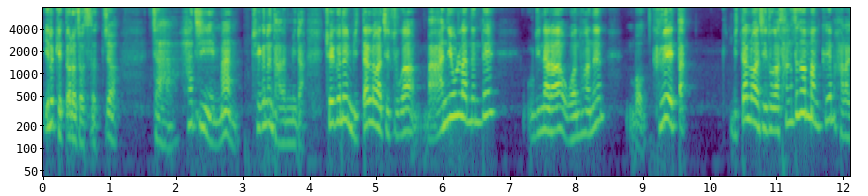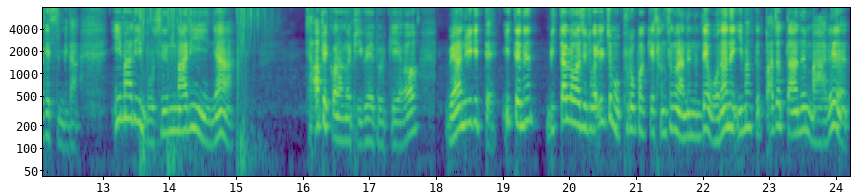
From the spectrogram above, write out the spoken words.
이렇게 떨어졌었죠. 자, 하지만 최근은 다릅니다. 최근은 밑달러화 지수가 많이 올랐는데 우리나라 원화는 뭐 그에 딱 밑달러화 지수가 상승한 만큼 하락했습니다. 이 말이 무슨 말이냐? 자, 앞에 거랑을 비교해 볼게요. 외환위기 때, 이때는 밑달러화 지수가 1.5%밖에 상승을 안 했는데 원화는 이만큼 빠졌다는 말은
